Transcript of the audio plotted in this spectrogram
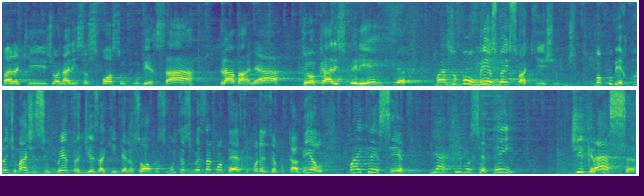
para que jornalistas possam conversar, trabalhar, trocar experiência. Mas o bom mesmo é isso aqui, gente. Uma cobertura de mais de 50 dias aqui em Teresópolis, muitas coisas acontecem. Por exemplo, o cabelo vai crescer. E aqui você tem, de graça,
